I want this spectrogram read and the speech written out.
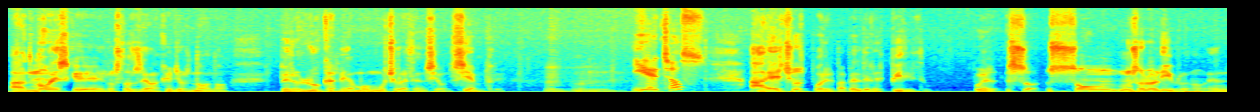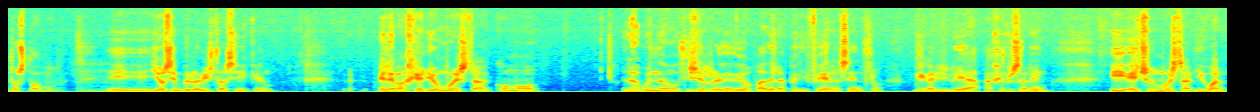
Ah, no es que los otros evangelios no, ¿no? Pero Lucas me llamó mucho la atención, siempre. ¿Y hechos? Ah, hechos por el papel del Espíritu pues son un solo libro, ¿no? en dos tomos. Y yo siempre lo he visto así, que el Evangelio muestra cómo la buena noticia del reino de Dios va de la periferia al centro, de Galilea a Jerusalén, y Hechos muestra igual,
